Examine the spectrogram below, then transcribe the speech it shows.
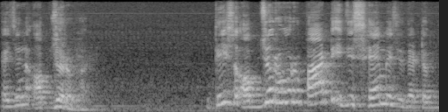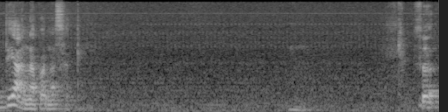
as an observer. This observer part is the same as that of the Anapanasati. So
